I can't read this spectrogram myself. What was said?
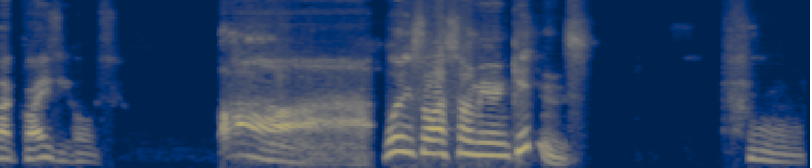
Oh, crazy horse. Oh, when's the last time you were in Kittens?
